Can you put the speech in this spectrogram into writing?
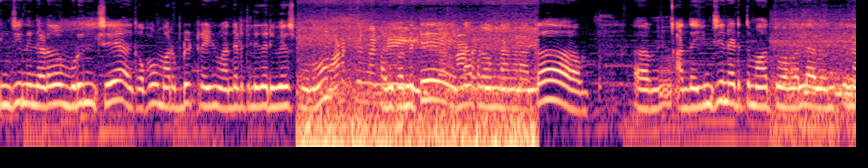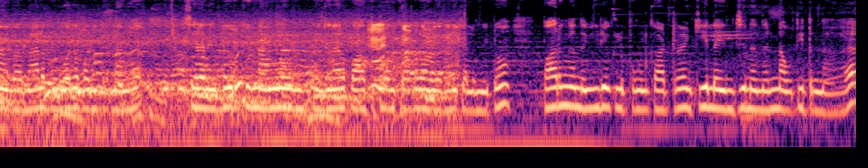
இன்ஜின் இந்த தடவை முடிஞ்சுச்சு. அதுக்கப்புறம் மறுபடியும் ட்ரெயின் வந்த இடத்துலேயே தான் ரிவர்ஸ் போகணும். அதுக்கு வந்துட்டு என்ன பண்ணியிருந்தாங்கனாக்கா அந்த இன்ஜின் எடுத்து மாற்றுவாங்கல்ல அது வந்துட்டு நாங்கள் மேலே போகும்போது பண்ணிட்டு இருந்தாங்க சரி அது எப்படி இருக்குன்னு நாங்களும் கொஞ்ச நேரம் பார்த்துட்டு அதுக்கப்புறம் அங்கே கிளம்பிட்டோம். பாருங்கள் அந்த வீடியோ கிளிப் உங்களுக்கு காட்டுறேன். கீழே இன்ஜின் வந்து நவுத்திட்டு இருந்தாங்க.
